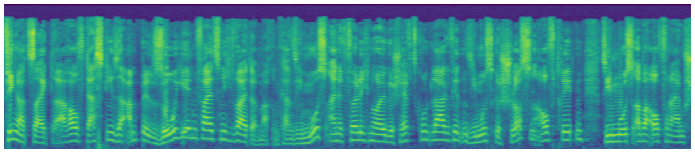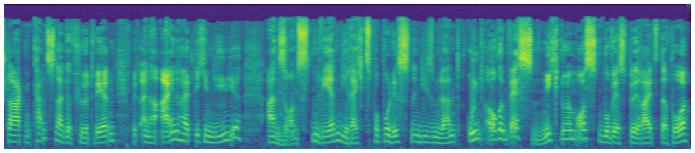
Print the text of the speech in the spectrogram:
Fingerzeig darauf, dass diese Ampel so jedenfalls nicht weitermachen kann. Sie muss eine völlig neue Geschäftsgrundlage finden. Sie muss geschlossen auftreten. Sie muss aber auch von einem starken Kanzler geführt werden mit einer einheitlichen Linie. Ansonsten werden die Rechtspopulisten in diesem Land und auch im Westen, nicht nur im Osten, wo wir es bereits davor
